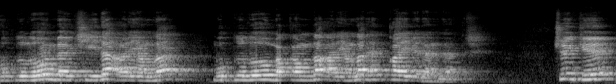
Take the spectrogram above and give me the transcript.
mutluluğu mevkide arayanlar, mutluluğu makamda arayanlar hep kaybedenlerdir. Çünkü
